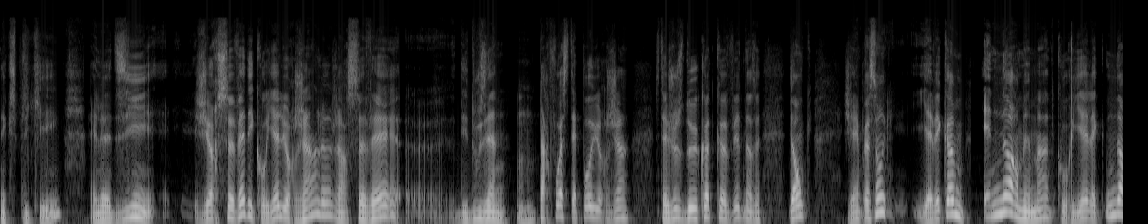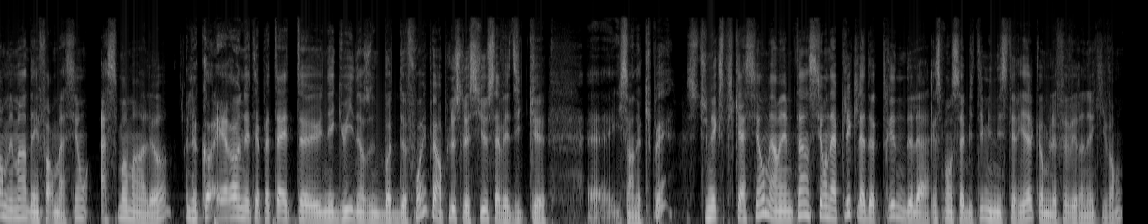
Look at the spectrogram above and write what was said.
expliquée. Elle a dit Je recevais des courriels urgents, là, j'en recevais euh, des douzaines. Mhm. Parfois, c'était pas urgent. C'était juste deux cas de COVID. Dans un... Donc, j'ai l'impression qu'il y avait comme énormément de courriels, énormément d'informations à ce moment-là. Le cas Aaron était peut-être euh, une aiguille dans une botte de foin, puis en plus, le CIUS avait dit que euh, il s'en occupait. C'est une explication, mais en même temps, si on applique la doctrine de la responsabilité ministérielle comme le fait Véronique Yvon,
